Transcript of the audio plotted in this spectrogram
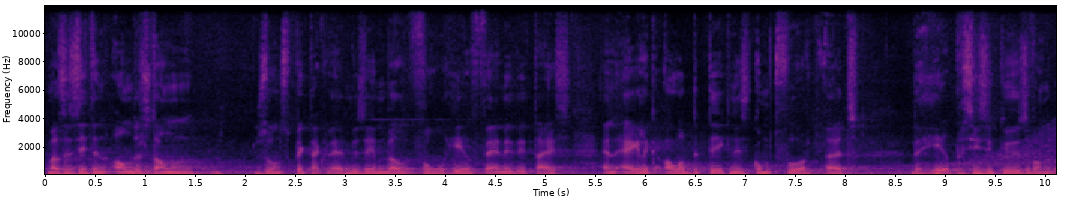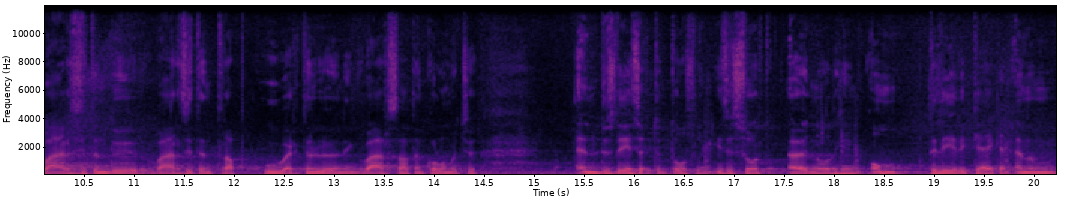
Maar ze zitten anders dan zo'n spectaculair museum wel vol heel fijne details. En eigenlijk alle betekenis komt voort uit de heel precieze keuze van waar zit een deur, waar zit een trap, hoe werkt een leuning, waar staat een kolommetje. En dus deze tentoonstelling is een soort uitnodiging om te leren kijken en om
